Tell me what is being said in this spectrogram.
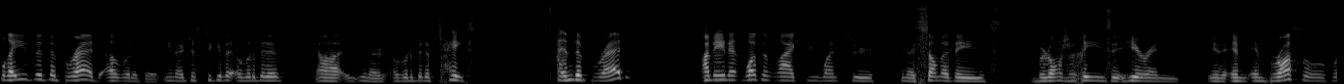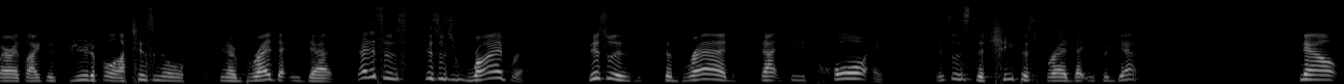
flavor the bread a little bit, you know, just to give it a little bit of, uh, you know, a little bit of taste. And the bread, I mean, it wasn't like you went to, you know, some of these boulangeries here in, in, in, in Brussels where it's like this beautiful artisanal, you know, bread that you get. No, this is, this is rye bread. This was the bread that the poor ate. This was the cheapest bread that you could get. Now,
